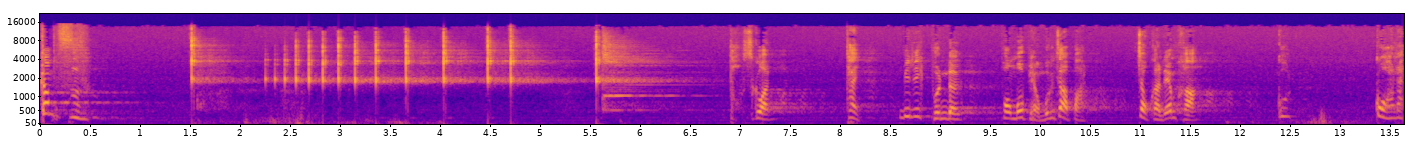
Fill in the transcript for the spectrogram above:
cắm sư 道士官，太มี力พุ่นเดินพอมือเพียงมึงจ่าปานเจ้ากระเลี้ยมขากูกว่าอะไร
